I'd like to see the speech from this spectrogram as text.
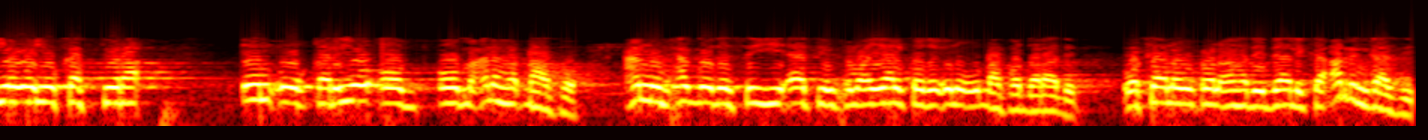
iyo wayukafira inuu qariyo oo macnaha dhaafo canhum xaggooda sayi'aatihim xumaanyaalkooda inuu u dhaafo daraaddeed. Wa kaana wuxuuna ahaaday daalika arrinkaasi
